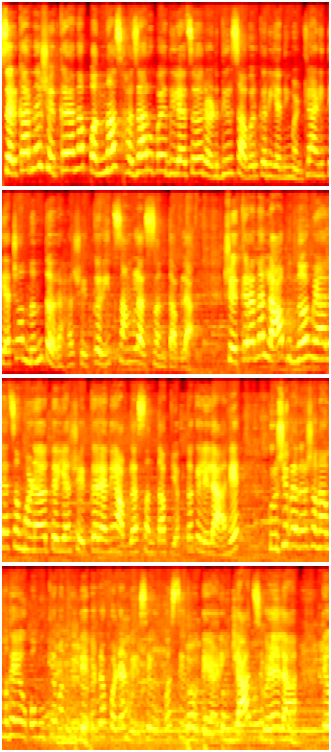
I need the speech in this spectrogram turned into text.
सरकारने शेतकऱ्यांना पन्नास हजार रुपये दिल्याचं रणधीर सावरकर यांनी म्हटलं आणि त्याच्यानंतर हा शेतकरी चांगलाच संतापला. शेतकऱ्यांना लाभ न मिळाल्याचं म्हणत या शेतकऱ्याने आपला संताप व्यक्त केलेला आहे. कृषी प्रदर्शनामध्ये उपमुख्यमंत्री देवेंद्र फडणवीस हे उपस्थित होते आणि याच वेळेला तो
